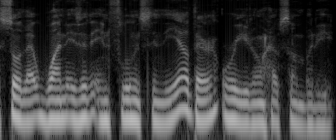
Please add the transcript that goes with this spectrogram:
so that one isn't influencing the other or you don't have somebody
